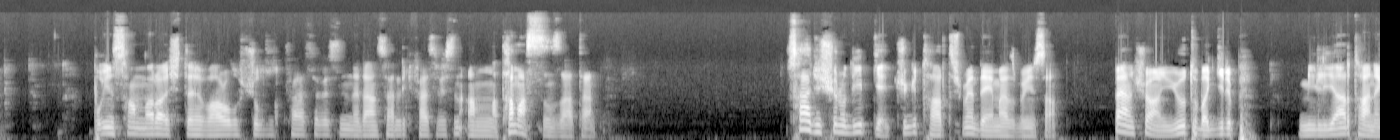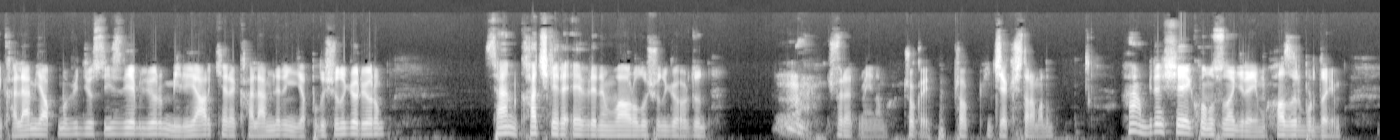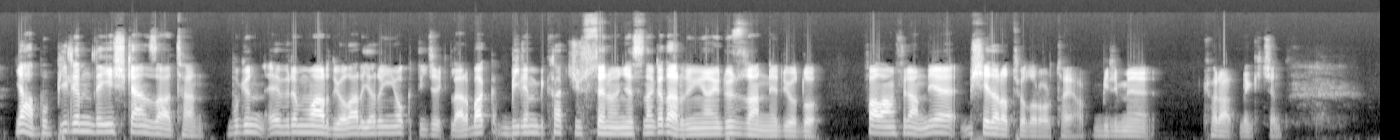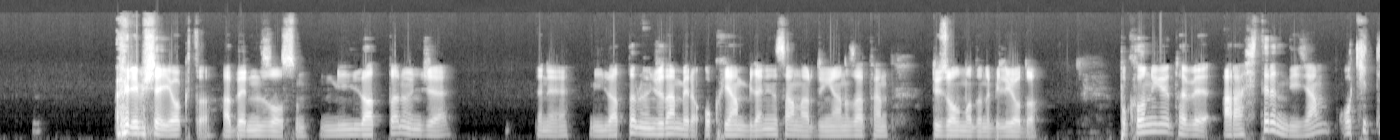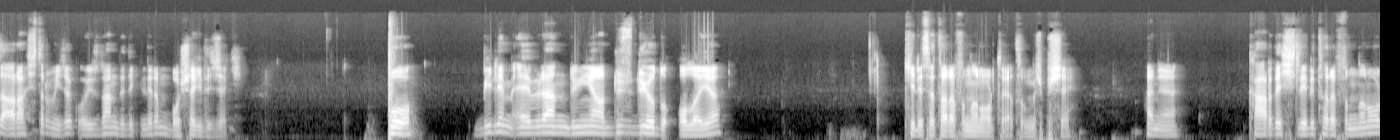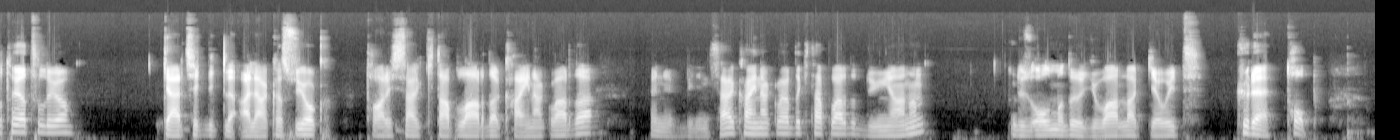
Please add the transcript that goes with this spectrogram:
Bu insanlara işte varoluşçuluk felsefesini, nedensellik felsefesini anlatamazsın zaten. Sadece şunu deyip geç. Çünkü tartışmaya değmez bu insan. Ben şu an YouTube'a girip milyar tane kalem yapma videosu izleyebiliyorum. Milyar kere kalemlerin yapılışını görüyorum. Sen kaç kere evrenin varoluşunu gördün? Küfür etmeyin ama. Çok ayıp. Çok hiç yakıştıramadım. Ha bir de şey konusuna gireyim. Hazır buradayım. Ya bu bilim değişken zaten. Bugün evrim var diyorlar, yarın yok diyecekler. Bak bilim birkaç yüz sene öncesine kadar dünyayı düz zannediyordu. Falan filan diye bir şeyler atıyorlar ortaya. Bilimi köreltmek için. Öyle bir şey yoktu. Haberiniz olsun. Milattan önce yani milattan önceden beri okuyan bilen insanlar dünyanın zaten düz olmadığını biliyordu. Bu konuyu tabi araştırın diyeceğim. O kitle araştırmayacak. O yüzden dediklerim boşa gidecek. Bu bilim, evren, dünya düz diyordu olayı kilise tarafından ortaya atılmış bir şey. Hani kardeşleri tarafından ortaya atılıyor. Gerçeklikle alakası yok. Tarihsel kitaplarda, kaynaklarda hani bilimsel kaynaklarda, kitaplarda dünyanın düz olmadığı yuvarlak, yavit, küre, top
